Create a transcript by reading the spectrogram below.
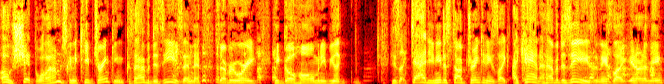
oh shit, well, then I'm just going to keep drinking because I have a disease. And then, so everywhere he'd, he'd go home and he'd be like, he's like, dad, you need to stop drinking. He's like, I can't, I have a disease. And he's like, you know what I mean?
